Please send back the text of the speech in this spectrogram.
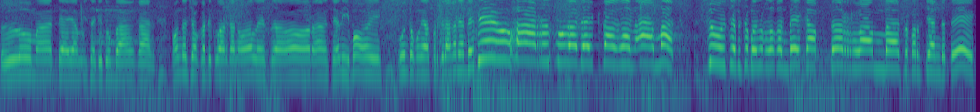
Belum ada yang bisa ditumbangkan. Mountain Shocker dikeluarkan oleh seorang Shelly Boy untuk melihat pergerakan dan Baby harus mulai dari tangan Ahmad. Yang mencoba untuk melakukan backup terlambat sepersekian detik.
